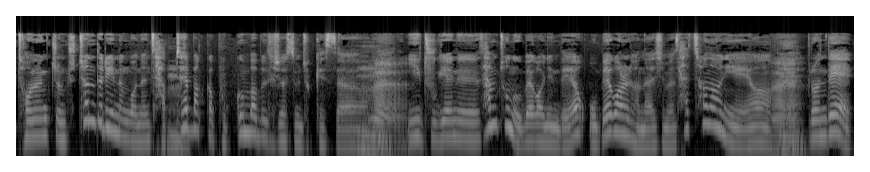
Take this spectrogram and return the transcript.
저는 좀 추천드리는 거는 잡채밥과 볶음밥을 드셨으면 좋겠어요. 음. 네. 이두 개는 3,500원인데요. 500원을 더 내시면 4,000원이에요. 네. 그런데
